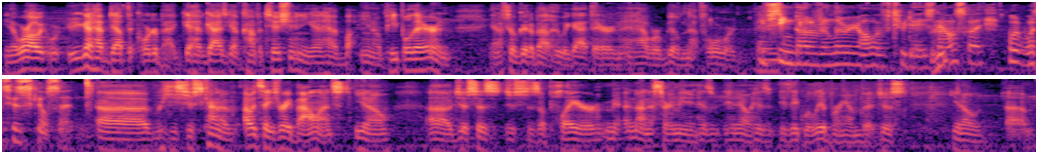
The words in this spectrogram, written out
you know we're all you got to have depth at quarterback. You got to have guys, you got to have competition, you got to have you know people there, and and I feel good about who we got there and, and how we're building that forward. You've seen Donovan Leary all of two days mm-hmm. now. So what, what's his skill set? Uh, he's just kind of I would say he's very balanced. You know uh, just as just as a player, not necessarily meaning his you know his, his equilibrium, but just you know um,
